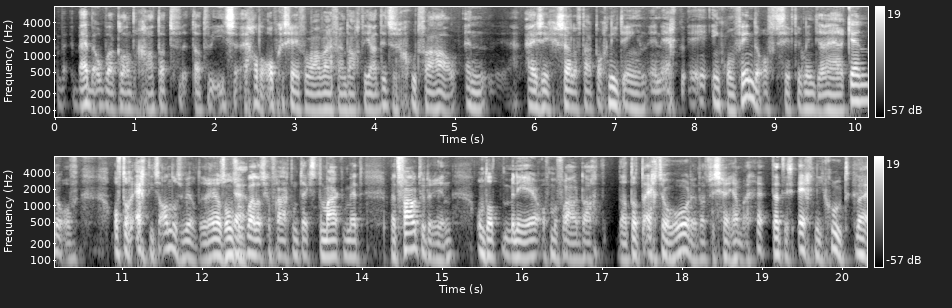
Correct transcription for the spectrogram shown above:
wij hebben ook wel klanten gehad dat, we- dat we iets hadden opgeschreven waar wij van dachten, ja, dit is een goed verhaal. En hij zichzelf daar toch niet in, in, echt in kon vinden, of zich er niet herkende, of, of toch echt iets anders wilde. Er is ons Ja. ook wel eens gevraagd om teksten te maken met, met fouten erin, omdat meneer of mevrouw dacht dat dat echt zo hoorde. Dat we zeggen, ja, maar dat is echt niet goed. Nee.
